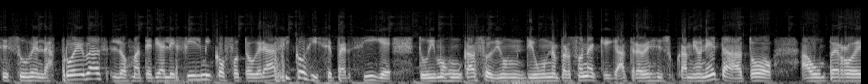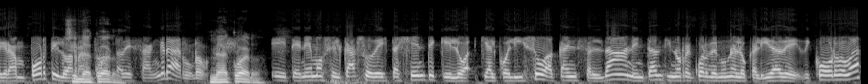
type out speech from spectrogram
se suben las pruebas, los materiales fílmicos, fotográficos y se persigue. Tuvimos un caso de, un- de una persona que a través de su camioneta ató a un perro de gran porte y lo Sí, me arrastró acuerdo. hasta desangrarlo. Me acuerdo. Eh, tenemos el caso de esta gente que lo que alcoholizó acá en Saldán, en Tanti, no recuerdo, en una localidad de, de Córdoba,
